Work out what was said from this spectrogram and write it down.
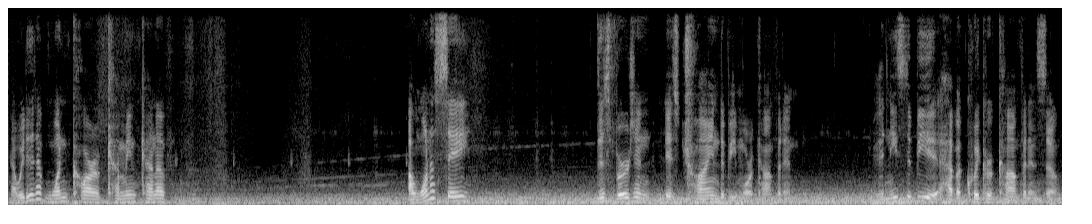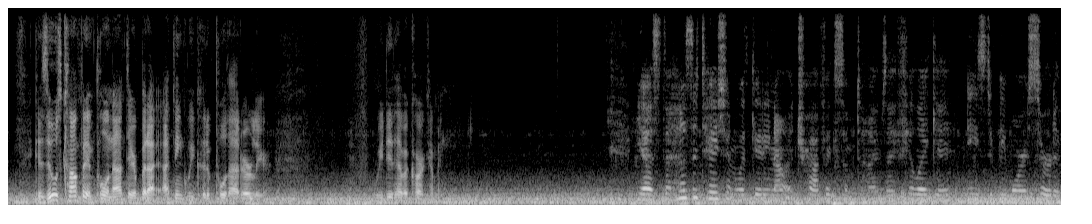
Now we did have one car coming kind of i want to say this version is trying to be more confident it needs to be have a quicker confidence though, because it was confident pulling out there, but I, I think we could have pulled out earlier. We did have a car coming. Yes, the hesitation with getting out in traffic sometimes, I feel like it needs to be more assertive.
